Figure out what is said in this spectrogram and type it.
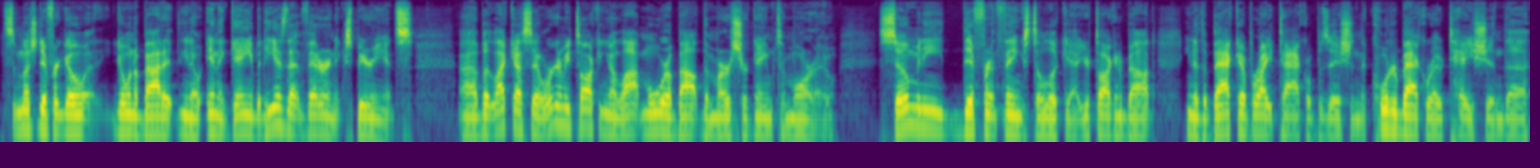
it's much different going going about it, you know, in a game. But he has that veteran experience uh, but like I said, we're going to be talking a lot more about the Mercer game tomorrow. So many different things to look at. You're talking about, you know, the backup right tackle position, the quarterback rotation, the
